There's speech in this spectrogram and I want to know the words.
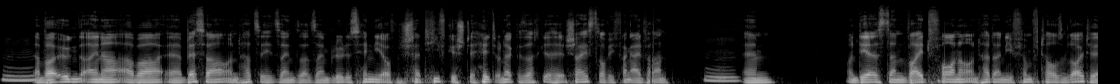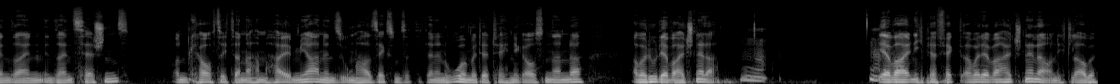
Mhm. Dann war irgendeiner aber äh, besser und hat sich sein, sein blödes Handy auf ein Stativ gestellt und hat gesagt, äh, scheiß drauf, ich fange einfach an. Mhm. Ähm, und der ist dann weit vorne und hat dann die 5000 Leute in seinen, in seinen Sessions und kauft sich dann nach einem halben Jahr einen Zoom H6 und setzt sich dann in Ruhe mit der Technik auseinander. Aber du, der war halt schneller. Ja. Ja. Der war halt nicht perfekt, aber der war halt schneller. Und ich glaube,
